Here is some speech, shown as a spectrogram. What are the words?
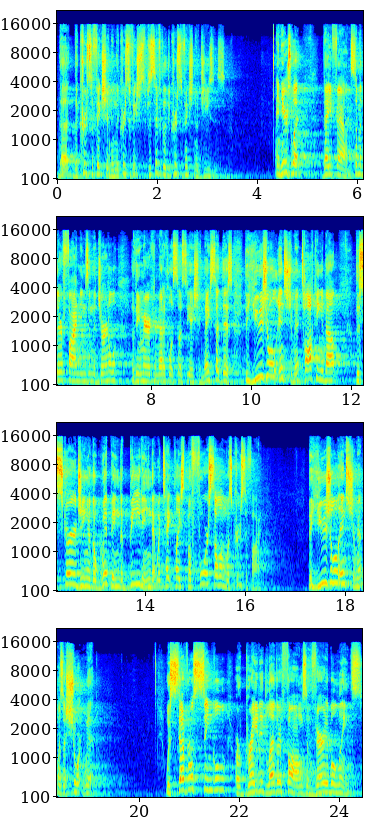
the, the crucifixion and the crucifixion, specifically the crucifixion of Jesus. And here's what they found, some of their findings in the Journal of the American Medical Association. They said this the usual instrument, talking about the scourging or the whipping, the beating that would take place before someone was crucified, the usual instrument was a short whip with several single or braided leather thongs of variable lengths,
